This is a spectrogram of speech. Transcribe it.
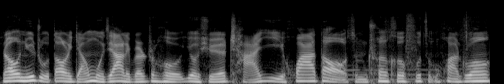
然后女主到了养母家里边之后，又学茶艺、花道，怎么穿和服，怎么化妆。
